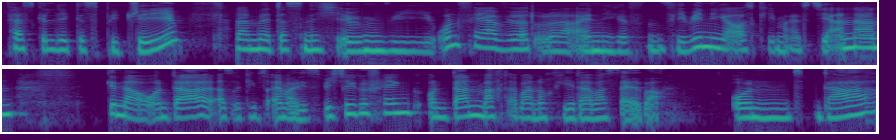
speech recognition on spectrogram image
festgelegtes Budget, damit das nicht irgendwie unfair wird oder einige viel weniger ausgeben als die anderen. Genau, und da also gibt es einmal dieses wichtige Geschenk und dann macht aber noch jeder was selber. Und da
